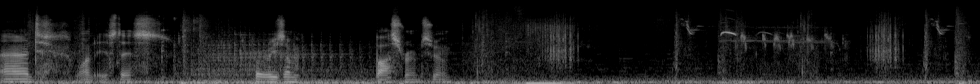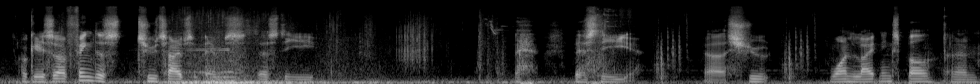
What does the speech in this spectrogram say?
And what is this? Some boss room soon. Okay, so I think there's two types of imps. There's the there's the uh, shoot one lightning spell and then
